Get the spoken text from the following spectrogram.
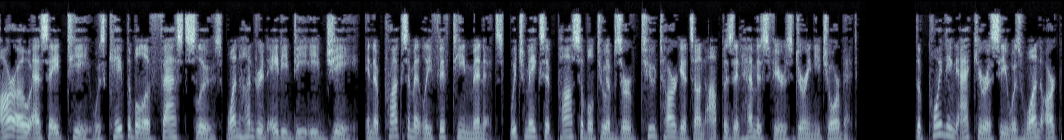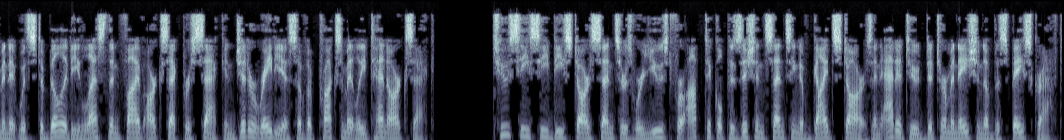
ROSAT was capable of fast slews 180 DEG, in approximately 15 minutes, which makes it possible to observe two targets on opposite hemispheres during each orbit. The pointing accuracy was 1 arcminute with stability less than 5 arcsec per sec and jitter radius of approximately 10 arcsec. Two CCD star sensors were used for optical position sensing of guide stars and attitude determination of the spacecraft.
